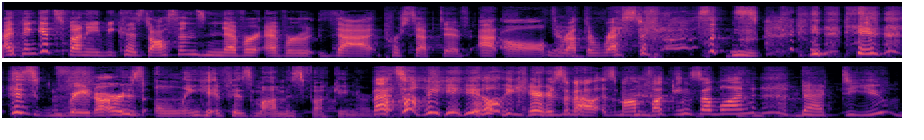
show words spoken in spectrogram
I think it's funny because Dawson's never ever that perceptive at all Yeah. throughout the rest of us. his radar is only if his mom is fucking or That's all he only cares about. Is mom fucking someone? Back to you,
